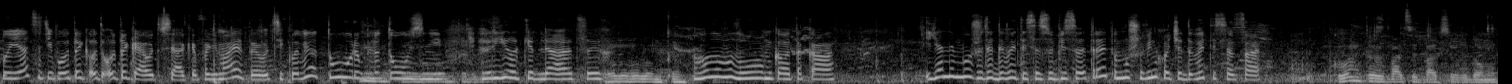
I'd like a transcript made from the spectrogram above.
Хуйня це типу отак, от, отаке от всяке, понімаєте? Оці клавіатури блютузні, грілки для цих, головоломка. головоломка отака. І я не можу дивитися собі светри, тому що він хоче дивитися це. Колонка за 20 баксів додому.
